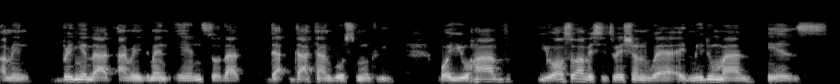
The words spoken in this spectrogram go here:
I mean, bringing that arrangement in so that that that can go smoothly. But you have you also have a situation where a middleman is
